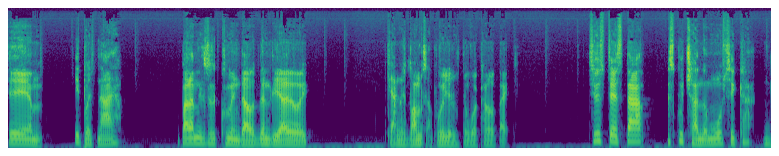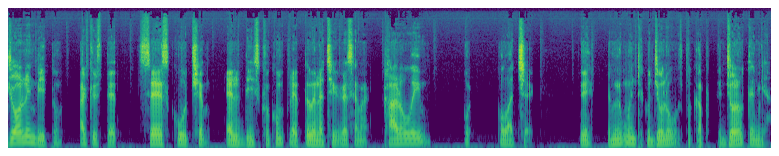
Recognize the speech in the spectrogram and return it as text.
Em, y pues nada, para mis recomendados del día de hoy, ya nos vamos a apoyar, yo los tengo acá Si usted está escuchando música, yo le invito a que usted se escuche el disco completo de una chica que se llama Caroline Polachek. ¿sí? Un momento yo lo busco acá porque yo lo tenía.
